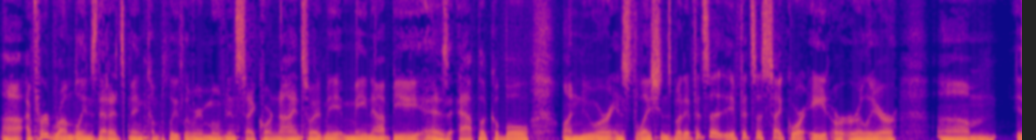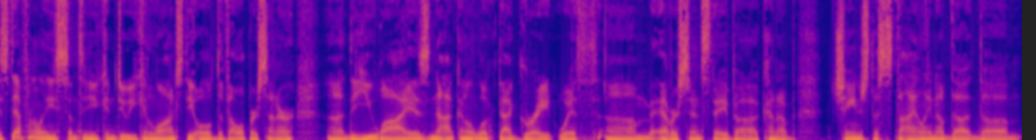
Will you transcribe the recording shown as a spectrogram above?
Uh, I've heard rumblings that it's been completely removed in Sitecore 9, so it may, it may not be as applicable on newer installations. But if it's a, if it's a Sitecore 8 or earlier, um, is definitely something you can do. You can launch the old developer center. Uh, the UI is not going to look that great with um, ever since they've uh, kind of changed the styling of the the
